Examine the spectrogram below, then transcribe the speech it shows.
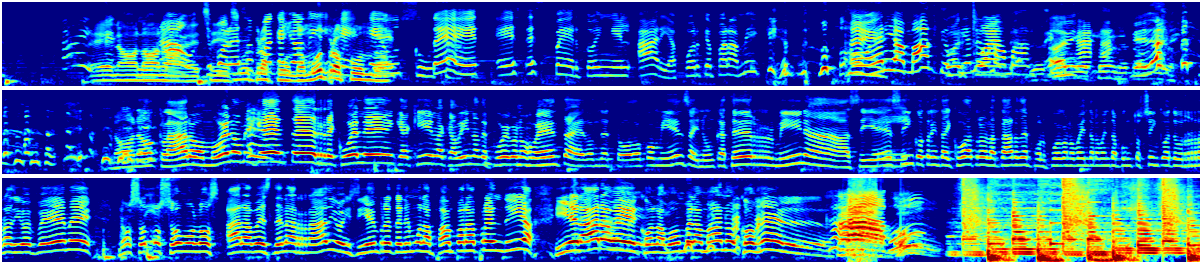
Eh, no, no, no. No, eh, sí, eso muy profundo, muy profundo. que usted es experto en el área, porque para mí que tú o Ay, eres amante o ¿por tienes un amante. No, no, claro. Bueno, mi gente, recuerden que aquí en la cabina de Fuego 90 es donde todo comienza y nunca termina. Así es, Sí. 5.34 de la tarde por Fuego 90, 90.5 de tu radio FM. Nosotros es. somos los árabes de la radio y siempre tenemos la pámpara prendida. Y el árabe con la bomba en la mano con él. ¡Cabum! 嗯。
